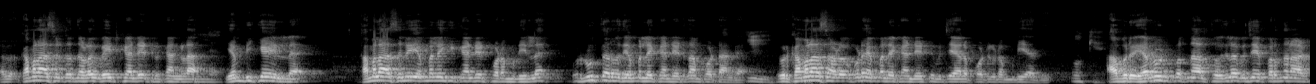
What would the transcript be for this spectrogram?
அவர் கமலஹாசன் இருந்த அளவுக்கு வெயிட் கேண்டிடேட் இருக்காங்களா. எம்பிக்கே இல்லை. கமலஹாசனே எம்எல்ஏக்கு கேண்டிடேட் போட முடியல. ஒரு நூற்றறுபது எம்எல்ஏ கேண்டிடேட் தான் போட்டாங்க. இவர் கமலஹாசன் அளவு கூட எம்எல்ஏ கேண்டிடேட் விஜயால போட்டுக்கிட முடியாது. அவர் இரநூத்தி பத்து நாலு தொகுதியில் விஜய் பிறந்த நாள்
